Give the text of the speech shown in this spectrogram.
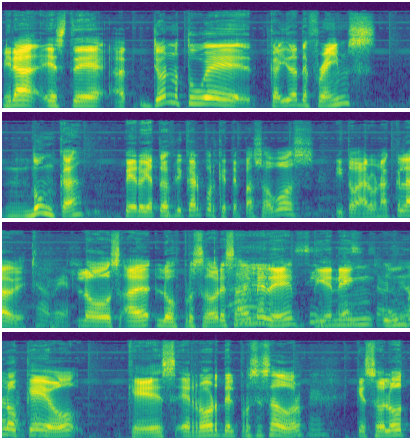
Mira, este, ah, yo no tuve caídas de frames nunca, pero ya te voy a explicar por qué te pasó a vos y te voy a dar una clave. A ver. Los, A- los procesadores Ah, AMD sí, tienen un bloqueo que es error del procesador que solo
